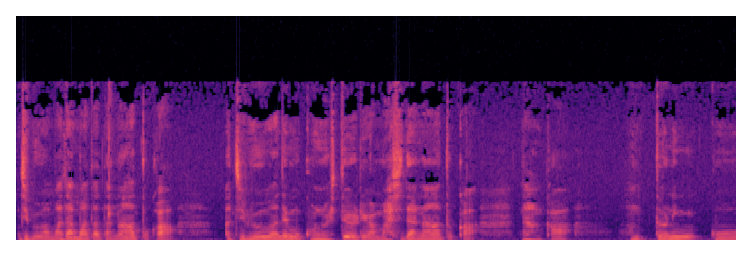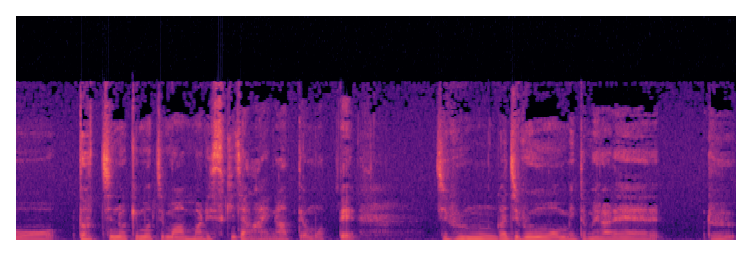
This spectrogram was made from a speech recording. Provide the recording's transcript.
自分はまだまだだなとか自分はでもこの人よりはマシだなとかなんか本当にこうどっちの気持ちもあんまり好きじゃないなって思って自分が自分を認められる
